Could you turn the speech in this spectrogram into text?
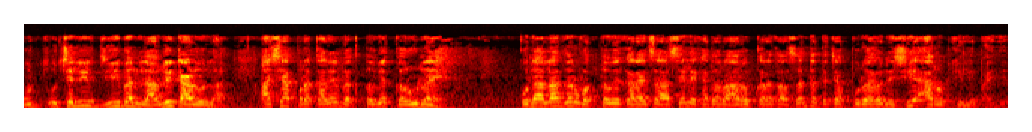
उ- उचलली जीभ लावली टाळूला अशा प्रकारे वक्तव्य करू नये. कुणाला जर वक्तव्य करायचं असेल एखाद्यावर आरोप करायचा असेल तर त्याच्या पुराव्यानिशी आरोप केले पाहिजेत.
